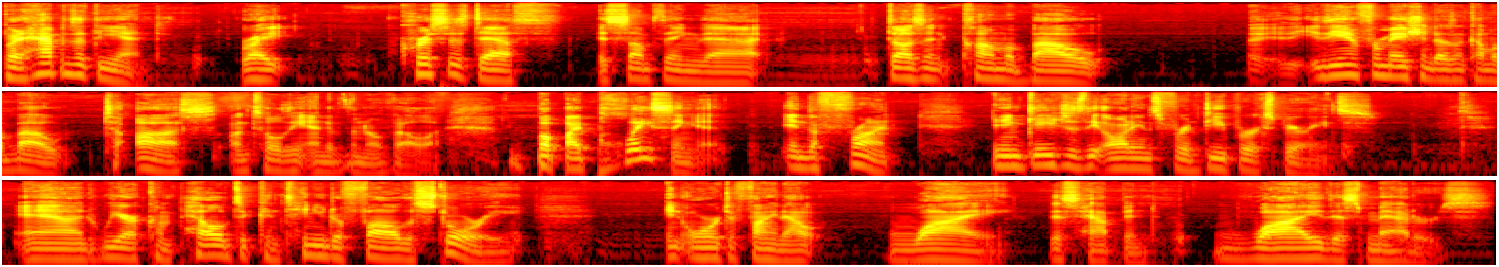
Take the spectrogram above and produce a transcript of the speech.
but it happens at the end right chris's death is something that doesn't come about the information doesn't come about to us until the end of the novella but by placing it in the front, it engages the audience for a deeper experience. And we are compelled to continue to follow the story in order to find out why this happened, why this matters.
